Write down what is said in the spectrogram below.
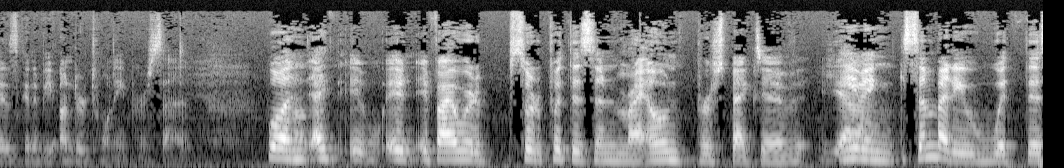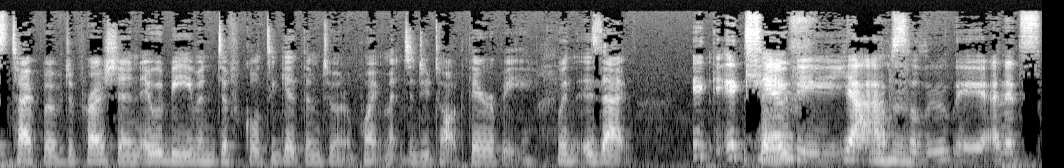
is going to be under 20 percent. Well, and I, it, it, if I were to sort of put this in my own perspective, Yeah. even somebody with this type of depression, it would be even difficult to get them to an appointment to do talk therapy. Is that It, it Safe. can be, yeah, mm-hmm. absolutely. And it's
